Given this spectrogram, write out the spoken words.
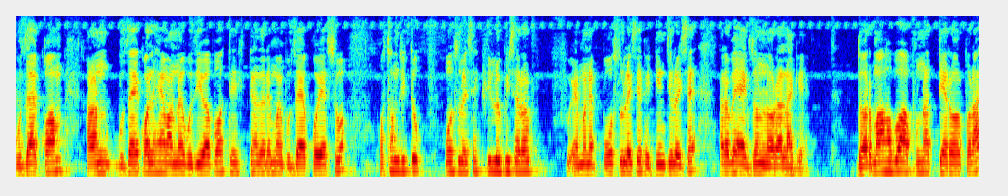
বুজাই ক'ম কাৰণ বুজাই ক'লেহে মানুহে বুজি পাব ঠিক তেনেদৰে মই বুজাই কৈ আছোঁ। প্ৰথম যিটো পষ্ট ওলাইছে ফিল্ড অফিচাৰৰ মানে পষ্ট ওলাইছে ভেকেঞ্চি ওলাইছে তাৰ বাবে একজন ল'ৰা লাগে। দৰমহা হ'ব আপোনাৰ তেৰৰ পৰা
